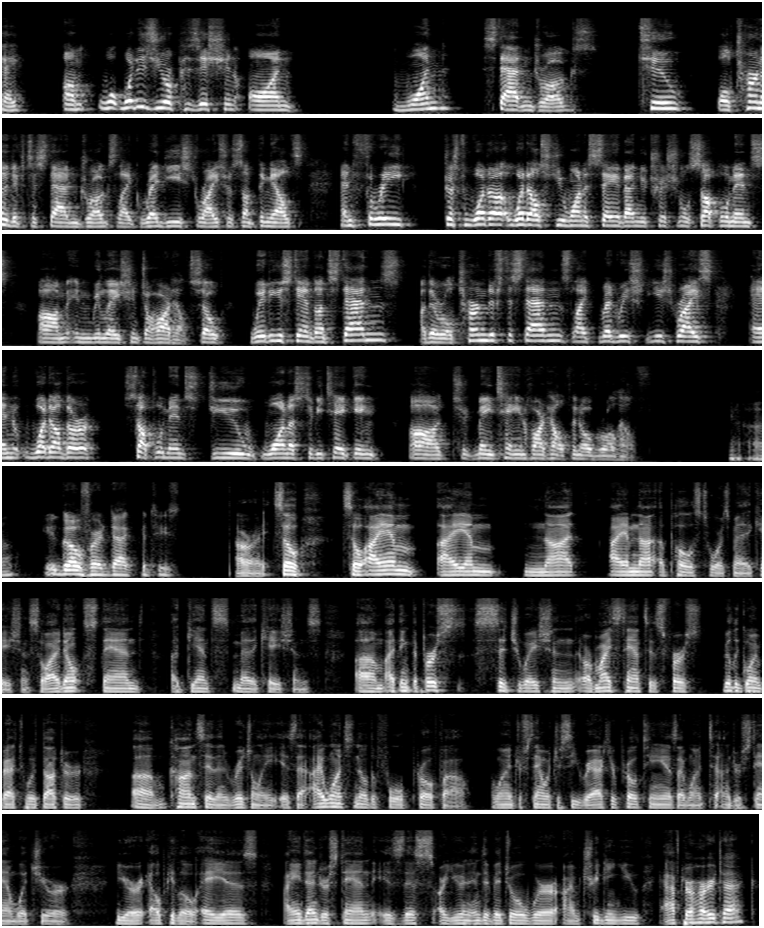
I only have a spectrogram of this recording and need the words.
Okay. Um, what, what is your position on one, statin drugs, two, alternatives to statin drugs like red yeast rice or something else, and three, just what uh, what else do you want to say about nutritional supplements um, in relation to heart health? So, where do you stand on statins? Are there alternatives to statins like red yeast rice? And what other supplements do you want us to be taking uh, to maintain heart health and overall health? Uh, you go for it, Doc Batiste. All right. So so I am I am not I am not opposed towards medication. So I don't stand against medications. Um, I think the first situation or my stance is first really going back to what Dr. Um, Kahn said originally is that I want to know the full profile. I want to understand what your C-reactive protein is. I want to understand what your your LP little a is. I need to understand, is this, are you an individual where I'm treating you after a heart attack?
